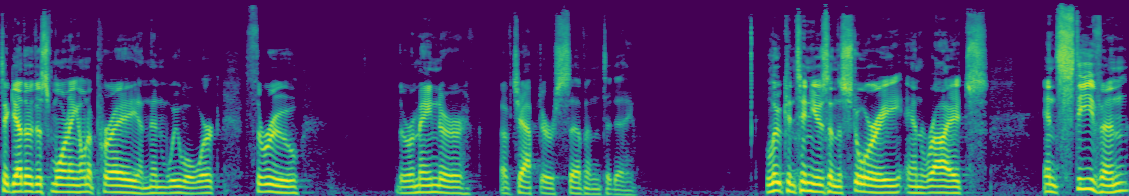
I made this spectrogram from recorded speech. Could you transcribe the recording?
together this morning. I want to pray, and then we will work through the remainder of chapter 7 today. Luke continues in the story and writes, And Stephen,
